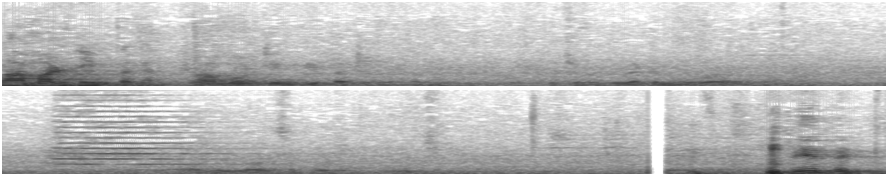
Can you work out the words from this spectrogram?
రాంబాల్ టీంతో కానీ రామోహన్ టీంకి పెట్టండి which would పేరు పెట్టి.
